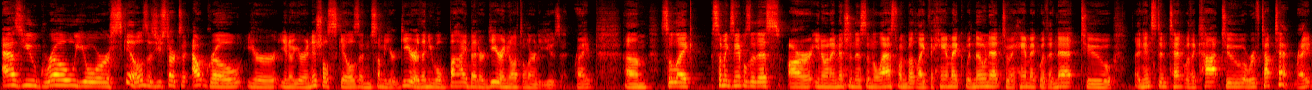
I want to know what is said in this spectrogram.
as you grow your skills, as you start to outgrow your, you know, your initial skills and some of your gear, then you will buy better gear and you'll have to learn to use it, right? Um, so like some examples of this are, you know, and I mentioned this in the last one, but like the hammock with no net to a hammock with a net to an instant tent with a cot to a rooftop tent, right?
